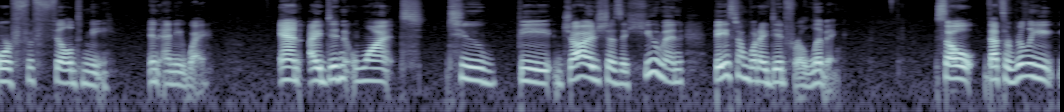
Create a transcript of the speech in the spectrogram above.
or fulfilled me in any way. And I didn't want to be judged as a human based on what I did for a living. So that's a really,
